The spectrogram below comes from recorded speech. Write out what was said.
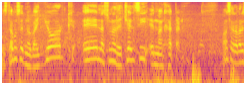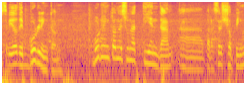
Estamos en Nueva York, en la zona de Chelsea, en Manhattan. Vamos a grabar este video de Burlington. Burlington es una tienda uh, para hacer shopping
